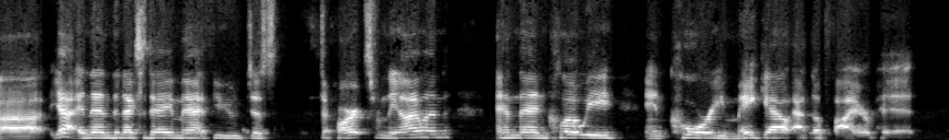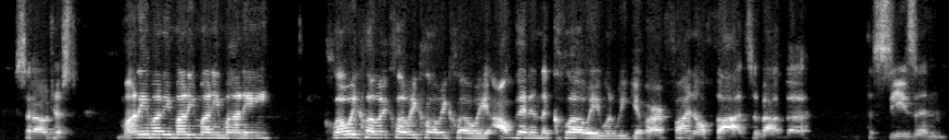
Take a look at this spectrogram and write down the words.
uh, yeah, and then the next day, Matthew just departs from the island, and then Chloe and Corey make out at the fire pit. So just money, money, money, money, money. Chloe, Chloe, Chloe, Chloe, Chloe. I'll get into Chloe when we give our final thoughts about the the season.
